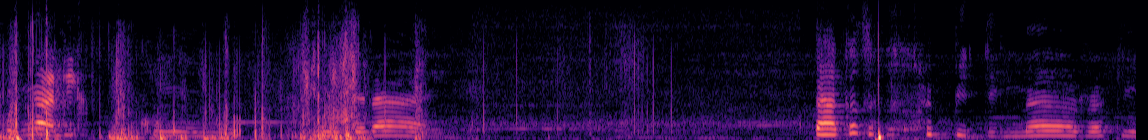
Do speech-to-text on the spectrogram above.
ผลงานที่คุณคุณจะได้ ตาก็จะค่อยๆปิดอย่างน่ารักอย่าง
